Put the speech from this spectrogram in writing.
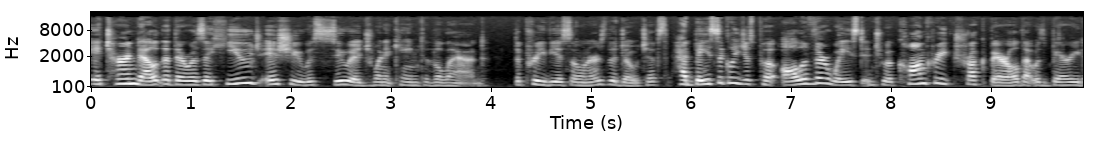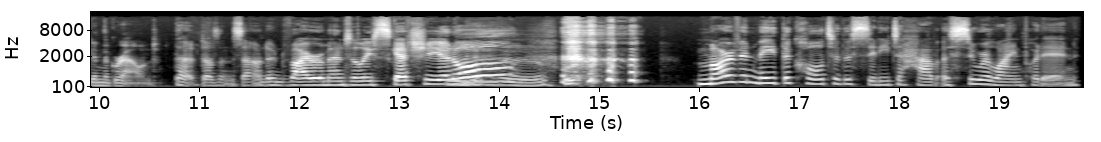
It turned out that there was a huge issue with sewage when it came to the land. The previous owners, the Docheffs, had basically just put all of their waste into a concrete truck barrel that was buried in the ground. That doesn't sound environmentally sketchy at all. Marvin made the call to the city to have a sewer line put in.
